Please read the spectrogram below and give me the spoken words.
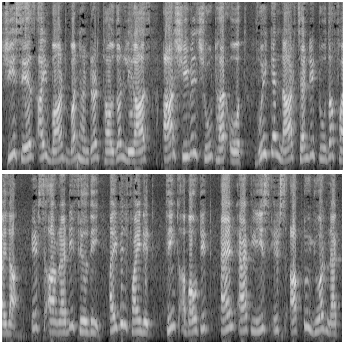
She says I want 100,000 liras or she will shoot her oath. We cannot send it to the Phyla. It's already filthy. I will find it. Think about it and at least it's up to your neck.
